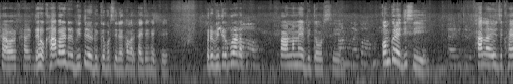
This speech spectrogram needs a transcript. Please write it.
খাবার খাই, দেখো, খাবারের ভিতরে ঢুকে পড়ছি রে, খাবার খাইতে খাইতে। পরে ভিতরে পুরাটা পাওয়ার নামে ঢুকে পড়ছি কম করে দিছি। থালা ওই যে খাই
